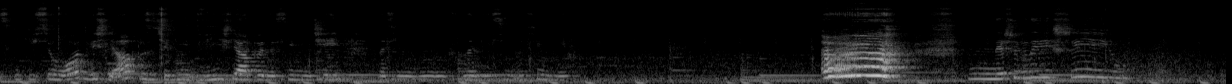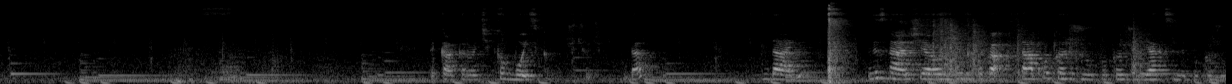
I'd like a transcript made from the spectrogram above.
скільки всього, дві шляпи, зачем мені дві шляпи на сім ночей, на сім на вісім, на сім днів. Не шевели шию. Така, коротше, ковбойська чуть-чуть, да? Далі. Не знаю, що я вам буду пока... Та покажу, покажу, як це не покажу.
